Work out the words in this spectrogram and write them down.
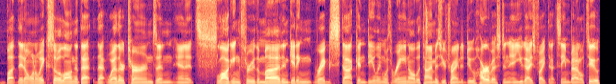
but they don't want to wait so long that that, that weather turns and, and it's slogging through the mud and getting rigs stuck and dealing with rain all the time as you're trying to do harvest. And, and you guys fight that same battle too.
